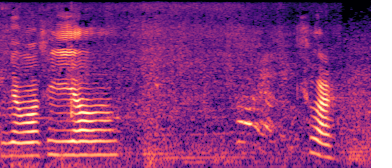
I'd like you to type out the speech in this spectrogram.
안녕하세요. QR.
